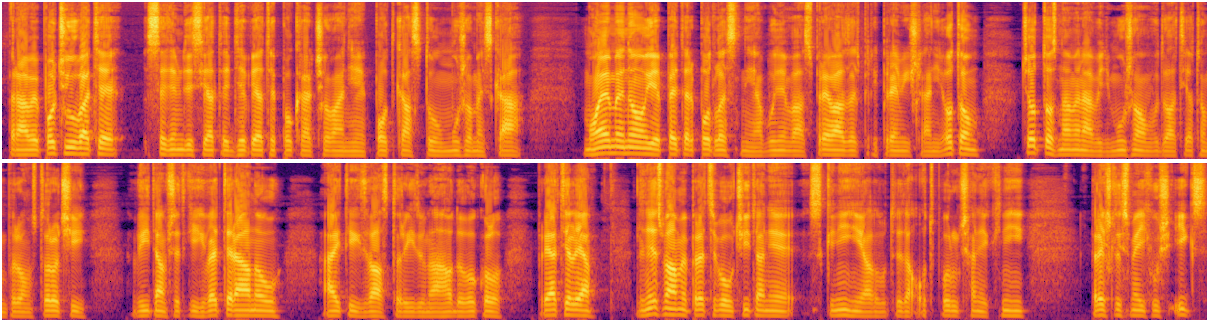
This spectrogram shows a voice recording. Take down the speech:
Práve počúvate 79. pokračovanie podcastu Mužom SK. Moje meno je Peter Podlesný a budem vás prevázať pri premýšľaní o tom, čo to znamená byť mužom v 21. storočí. Vítam všetkých veteránov, aj tých z vás, ktorí idú náhodou okolo. Priatelia, dnes máme pred sebou čítanie z knihy, alebo teda odporúčanie knihy. Prešli sme ich už x,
